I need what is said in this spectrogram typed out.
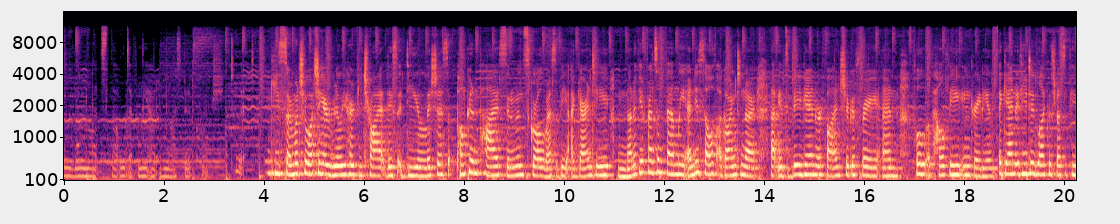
or walnuts that will definitely add a nice bit of crunch to it. Thank you so much for watching. I really hope you try this delicious pumpkin pie cinnamon scroll recipe. I guarantee you none of your friends and family and yourself are going to know that it's vegan, refined, sugar-free, and full of healthy ingredients. Again, if you did like this recipe,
